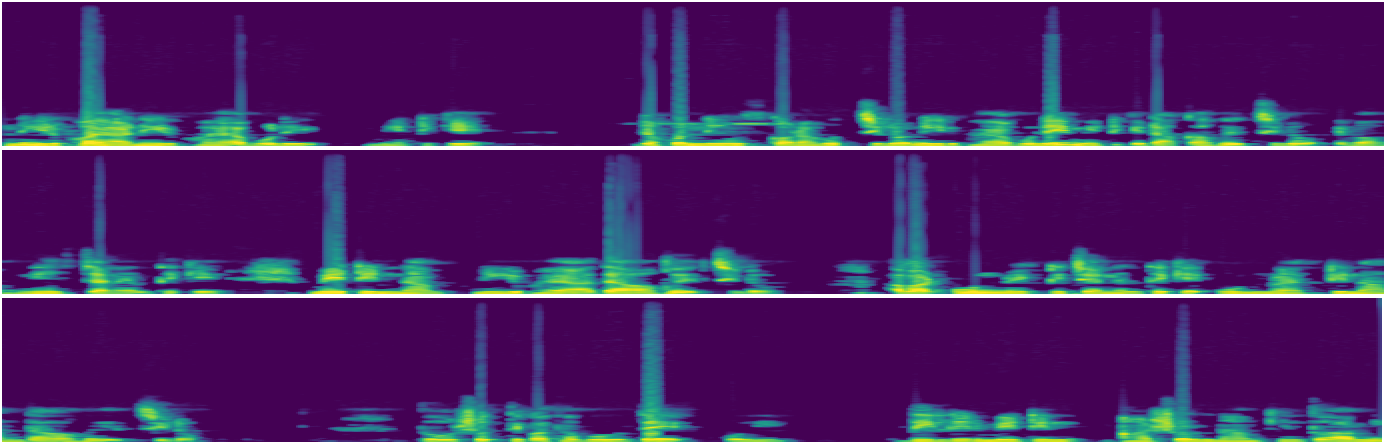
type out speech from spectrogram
নির্ভয়া নির্ভয়া বলে মেয়েটিকে যখন নিউজ করা হচ্ছিল, নির্ভয়া বলেই মেয়েটিকে ডাকা হয়েছিল এবং নিউজ চ্যানেল থেকে মেয়েটির নাম নির্ভয়া দেওয়া হয়েছিল। আবার অন্য একটি চ্যানেল থেকে অন্য একটি নাম দেওয়া হয়েছিল। তো সত্যি কথা বলতে, ওই দিল্লির মেয়েটির আসল নাম কিন্তু আমি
